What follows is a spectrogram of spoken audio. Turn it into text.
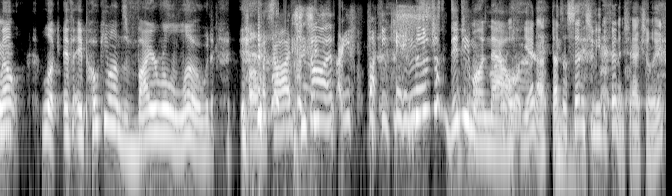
Well, look, if a Pokemon's viral load. oh my god. Oh my god! Are you fucking kidding me? This is just Digimon now. Yeah, that's a sentence you need to finish. Actually, If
